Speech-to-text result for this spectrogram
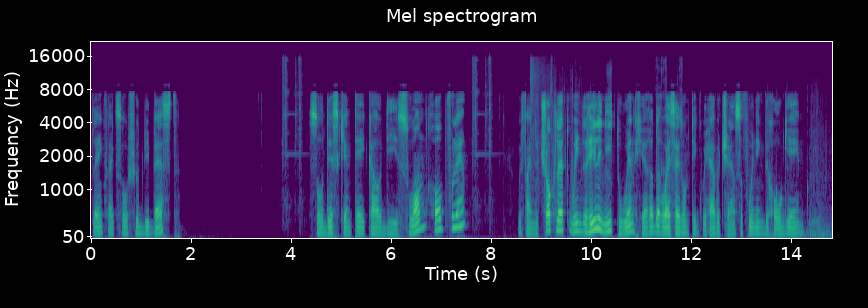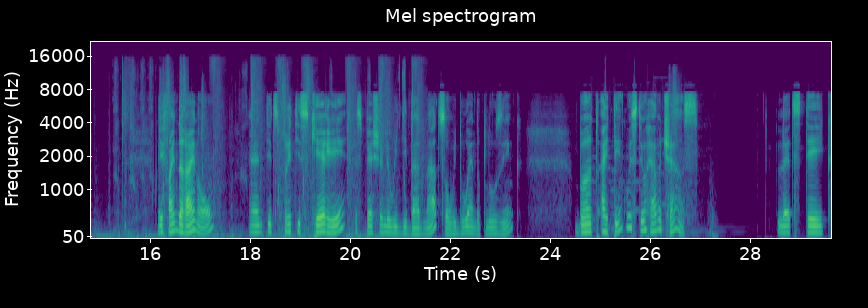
Playing like so should be best. So this can take out the swan, hopefully. We find the chocolate. We really need to win here, otherwise I don't think we have a chance of winning the whole game. They find the rhino, and it's pretty scary, especially with the bad mat, so we do end up losing. But I think we still have a chance. Let's take...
